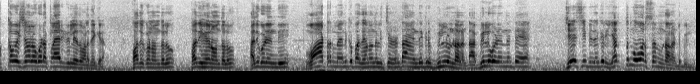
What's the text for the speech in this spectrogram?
ఒక్క విషయంలో కూడా క్లారిటీ లేదు వాళ్ళ దగ్గర. పదకొండు వందలు పదిహేను వందలు అది కూడా ఏంది? వాటర్ మ్యాన్కి పదిహేను వందలు ఇచ్చాడంటే ఆయన దగ్గర బిల్లు ఉండాలంట. ఆ బిల్లు కూడా ఏంటంటే జేసీబీ దగ్గర ఎర్త్ మూవర్స్ అని ఉండాలంట బిల్లు.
